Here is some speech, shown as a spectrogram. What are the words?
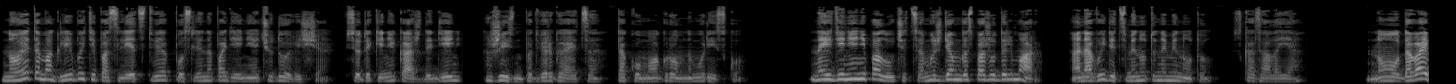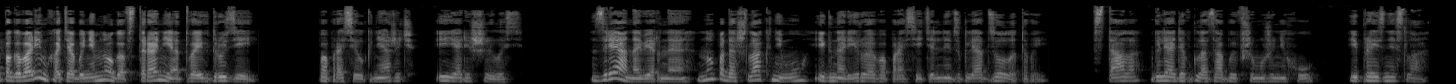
но это могли быть и последствия после нападения чудовища. Все-таки не каждый день жизнь подвергается такому огромному риску. «Наедине не получится, мы ждем госпожу Дельмар. Она выйдет с минуты на минуту», — сказала я. «Ну, давай поговорим хотя бы немного в стороне от твоих друзей», — попросил княжич, и я решилась. Зря, наверное, но подошла к нему, игнорируя вопросительный взгляд Золотовой. Встала, глядя в глаза бывшему жениху, и произнесла.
